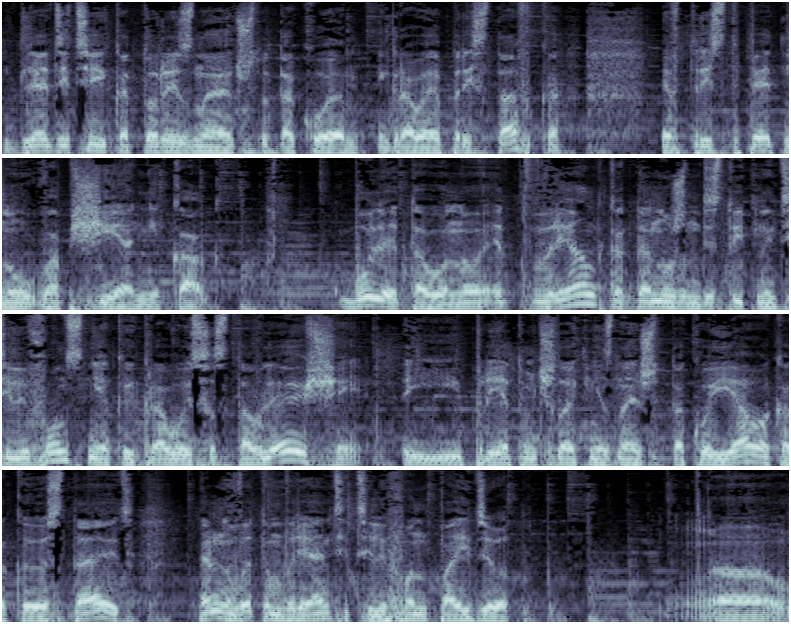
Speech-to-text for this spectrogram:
Для детей, которые знают, что такое игровая приставка, F305, ну, вообще никак. Более того, но этот вариант, когда нужен действительно телефон с некой игровой составляющей, и при этом человек не знает, что такое Ява, как ее ставить, наверное, в этом варианте телефон пойдет. А,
